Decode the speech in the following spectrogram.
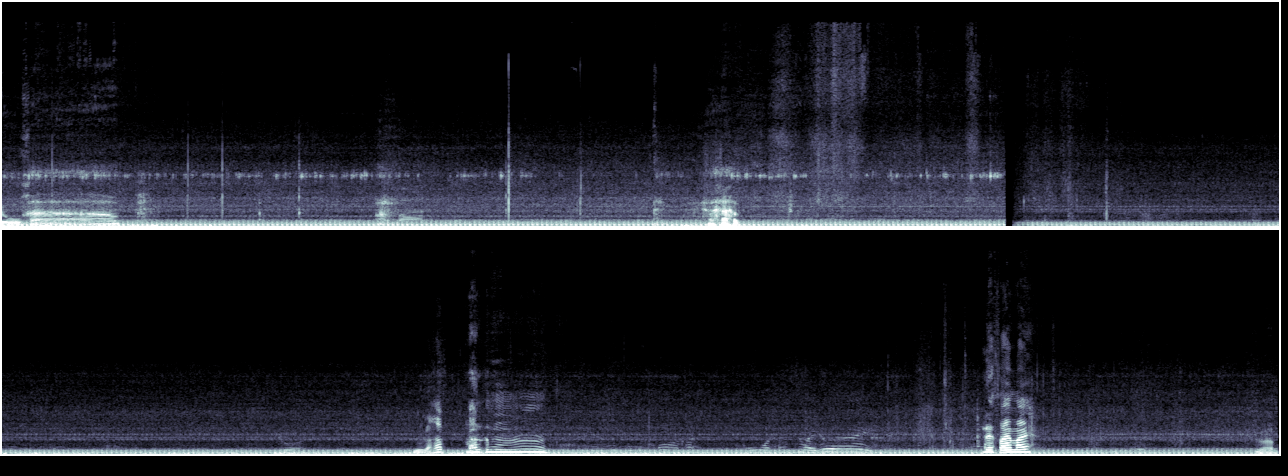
อยู่ครับครับอยู่อยู่แล้วครับ มันอืมโอ้สวยด้วยได้ไซส์ไหมดูครับ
